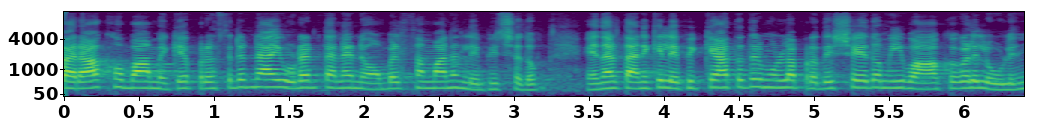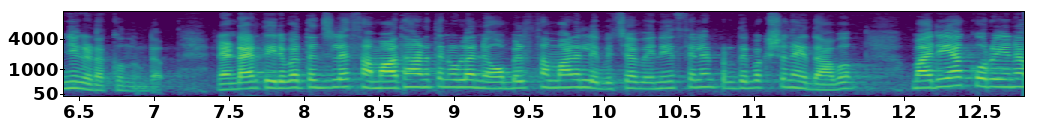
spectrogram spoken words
ബരാഖ് ഒബാമയ്ക്ക് പ്രസിഡന്റായി ഉടൻ തന്നെ നോബൽ സമ്മാനം ലഭിച്ചതും എന്നാൽ തനിക്ക് ലഭിക്കാത്തതിനുമുള്ള പ്രതിഷേധം ഈ വാക്കുകളിൽ ഒളിഞ്ഞു കിടക്കുന്നുണ്ട്. രണ്ടായിരത്തി ഇരുപത്തഞ്ചിലെ സമാധാനത്തിനുള്ള നോബൽ സമ്മാനം ലഭിച്ച വെനേസ്വലൻ പ്രതിപക്ഷ നേതാവ് മരിയ കൊറീന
